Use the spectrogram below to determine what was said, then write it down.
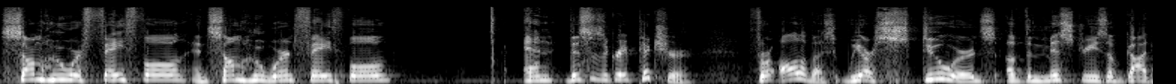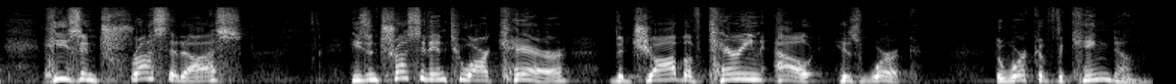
some who were faithful and some who weren't faithful. And this is a great picture for all of us. We are stewards of the mysteries of God. He's entrusted us He's entrusted into our care the job of carrying out his work, the work of the kingdom.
